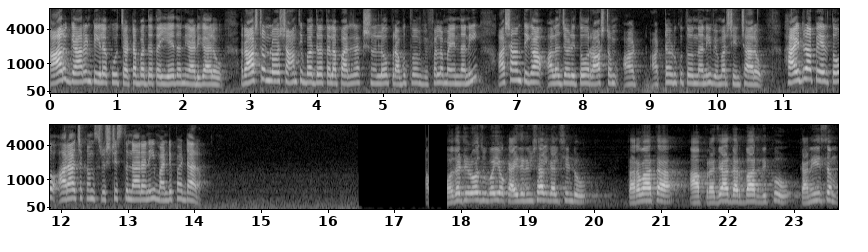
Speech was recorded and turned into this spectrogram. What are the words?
ఆరు గ్యారంటీలకు చట్టబద్ధత ఏదని అడిగారు. రాష్ట్రంలో శాంతి భద్రతల పరిరక్షణలో ప్రభుత్వం విఫలమైందని అశాంతిగా అలజడితో రాష్ట్రం అట్- విమర్శించారు. హైడ్రా పేరుతో అరాచకం సృష్టిస్తున్నారని మండిపడ్డారు. మొదటి రోజు పోయి ఒక ఐదు నిమిషాలు కలిసిండు. తర్వాత ఆ ప్రజా దర్బార్ దిక్కు కనీసం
